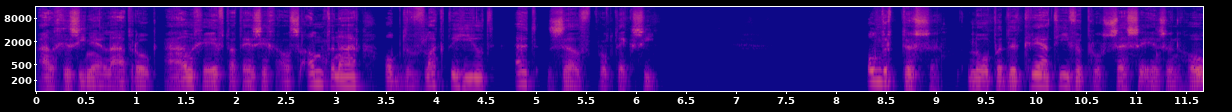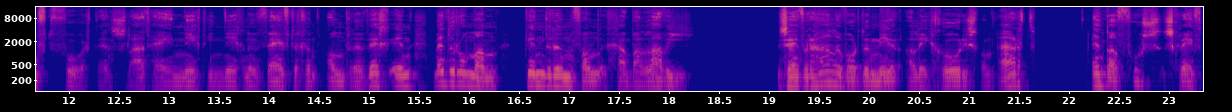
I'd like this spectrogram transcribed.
aangezien hij later ook aangeeft dat hij zich als ambtenaar op de vlakte hield uit zelfprotectie. Ondertussen lopen de creatieve processen in zijn hoofd voort en slaat hij in 1959 een andere weg in met de roman Kinderen van Gabalawi. Zijn verhalen worden meer allegorisch van aard en Mahfouz schrijft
